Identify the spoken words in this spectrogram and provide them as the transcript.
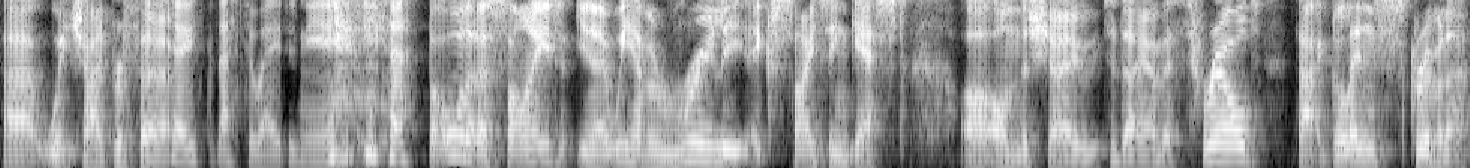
uh, which I'd prefer. You chose the better way, didn't you? yeah. But all that aside, you know, we have a really exciting guest uh, on the show today. I'm thrilled that Glen Scrivener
